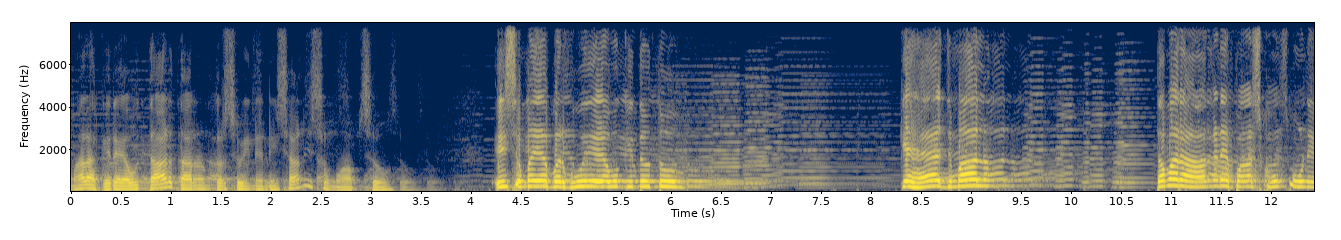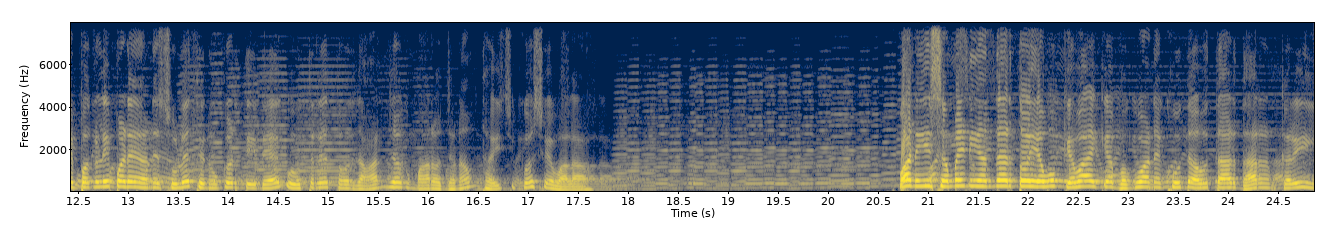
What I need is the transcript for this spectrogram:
મારા ઘરે અવતાર ધારણ કરશો, એને નિશાની શું આપશો? એ સમયે પ્રભુએ એવું કીધું તું કે, હે જમાલ તમારા આંગણે પાંચ કુંકુની પગલી પડે અને સુલેથી ઉકળતી ડેગ ઉતરે તો કે મારો જન્મ થઈ ચૂક્યો છે, વાલા. પણ એ સમયની અંદર તો એવું કહેવાય કે ભગવાને ખુદ અવતાર ધારણ કરી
